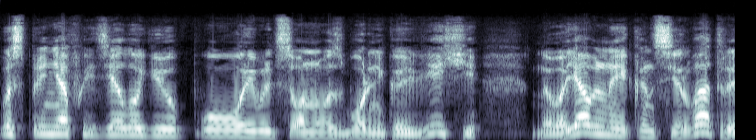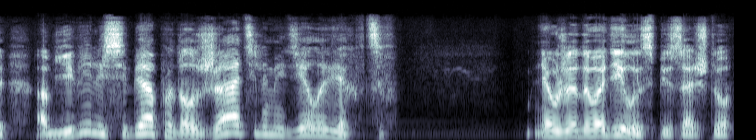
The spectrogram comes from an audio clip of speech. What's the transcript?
восприняв идеологию по революционного сборника «Вехи», новоявленные консерваторы объявили себя продолжателями дела веховцев. Мне уже доводилось писать, что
